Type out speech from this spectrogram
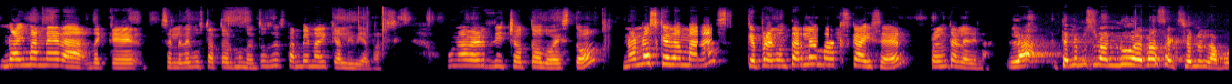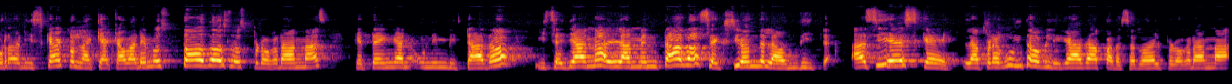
no hay manera de que se le dé gusto a todo el mundo. Entonces también hay que aliviarse. Una vez dicho todo esto, no nos queda más que preguntarle a Max Kaiser. Pregúntale, Dina. La, tenemos una nueva sección en la burrarisca con la que acabaremos todos los programas que tengan un invitado y se llama Lamentada sección de la ondita. Así es que la pregunta obligada para cerrar el programa,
